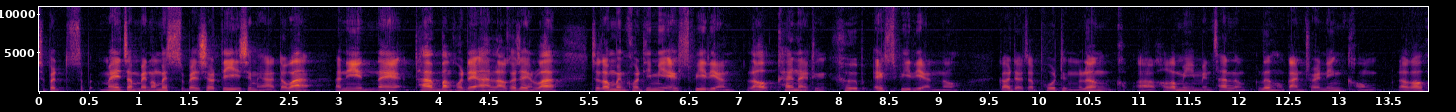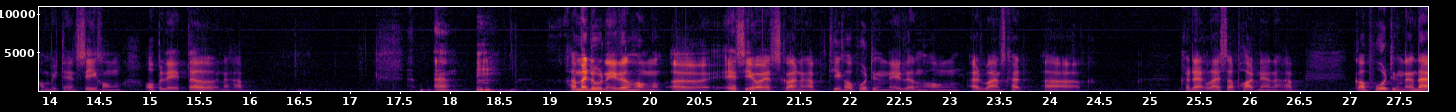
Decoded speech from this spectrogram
spe- spe- ไม่จำเป็นต้องเป็น specialty ใช่ไหมฮะ แต่ว่าอันนี้ในถ้าบางคนได้อ่านเราก็จะเห็นว่าจะต้องเป็นคนที่มี experience แล้วแค่ไหนถึงคือ experience เนาะก็เดี๋ยวจะพูดถึงเรื่องเออเขาก็มีเมนชั่นเรื่องของการ training ของแล้วก็ competency ของ operator นะครับอะ เข้ามาดูในเรื่องของเอ่อ ACOS ก่อนนะครับ ที่เขาพูดถึงในเรื่องของ advanced Card- เอ่อ cardiac life support เนี่ยนะครับ ก็พูดถึงตั้งแต่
